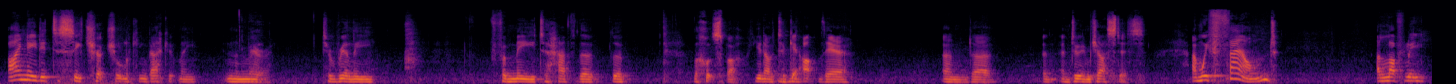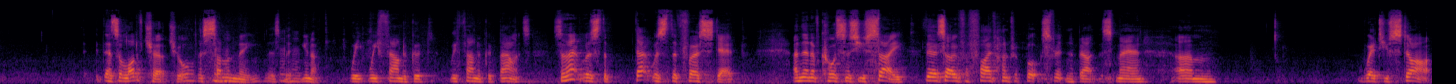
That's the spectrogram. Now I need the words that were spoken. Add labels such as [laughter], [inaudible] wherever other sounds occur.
I needed to see Churchill looking back at me in the mirror to really for me to have the the, the chutzpah, you know, to mm-hmm. get up there and, uh, and, and do him justice. And we found a lovely. There's a lot of Churchill. There's some mm-hmm. of me. There's, mm-hmm. you know, we, we found a good we found a good balance. So that was the that was the first step. And then, of course, as you say, there's over 500 books written about this man. Um, where do you start?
